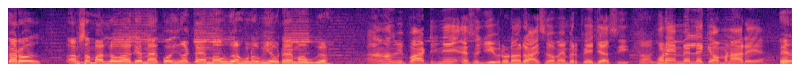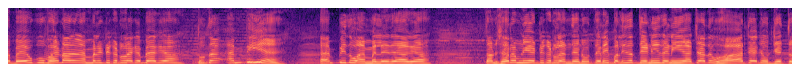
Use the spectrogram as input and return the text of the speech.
ਕਰੋ ਆਪ ਸੰਭਾਲੋ ਆ ਕੇ। ਮੈਂ ਕੋਈ ਨਾ ਟਾਈਮ ਆਊਗਾ ਹੁਣ ਵੀ ਉਹ ਟਾਈਮ ਆਊਗਾ। ਆਮ ਆਦਮੀ ਪਾਰਟੀ ਨੇ ਸੰਜੀਵ ਅਰੋੜਾ ਨੂੰ ਰਾਜ ਸਭਾ ਮੈਂਬਰ ਭੇਜਿਆ ਸੀ। ਹੁਣ ਐਮਐਲਏ ਕਿਉਂ ਬਣਾ ਰਹੇ ਆ? ਇਹ ਤਾਂ ਬੇਵਕੂਫ ਹੈ ਨਾ ਐਮਐਲਏ ਟਿਕਟ ਲੈ ਕੇ ਬਹਿ ਗਿਆ। ਤੂੰ ਤਾਂ ਐਮਪੀ ਹੈ। ਐਮਪੀ ਤੋਂ ਐਮਐਲਏ ਦੇ ਆ ਗਿਆ। ਤੁਹਾਨੂੰ ਸ਼ਰਮ ਨਹੀਂ ਹੈ ਟਿਕਟ ਲੈਂਦੇ ਨੂੰ? ਤੇਰੀ ਬਲੀ ਤਾਂ ਦੇਣੀ ਦੇਣੀ ਆ ਚਾਹੇ ਤੂੰ ਹਾਰ ਚਾਹੇ ਤੂੰ ਜਿੱਤ।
